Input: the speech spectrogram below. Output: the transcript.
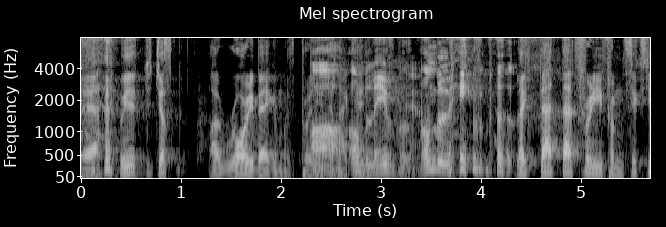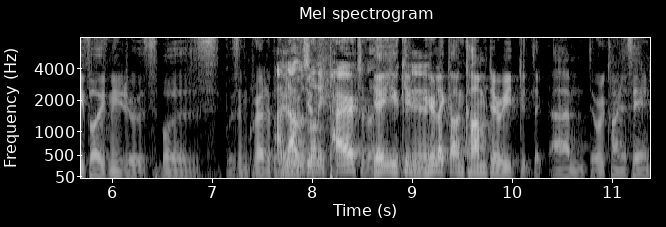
yeah, we just uh, Rory Beggan was brilliant in oh, that game. unbelievable, Yeah. unbelievable. Like that, that free from sixty-five meters was was incredible. and It that was ju- only part of it. Yeah, you can Yeah. hear like on commentary, um, they were kind of saying,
